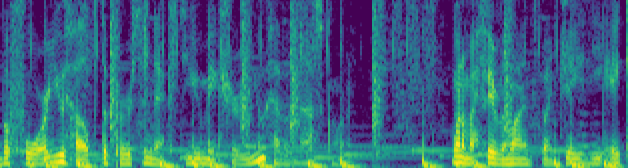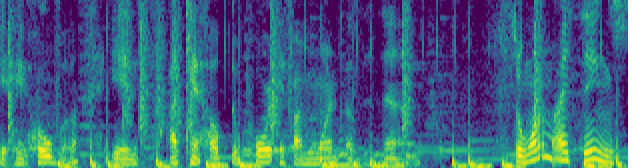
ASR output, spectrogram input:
before you help the person next to you, make sure you have a mask on. One of my favorite lines by Jay Z, aka Hova, is I can't help the poor if I'm one of them. So, one of my things,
